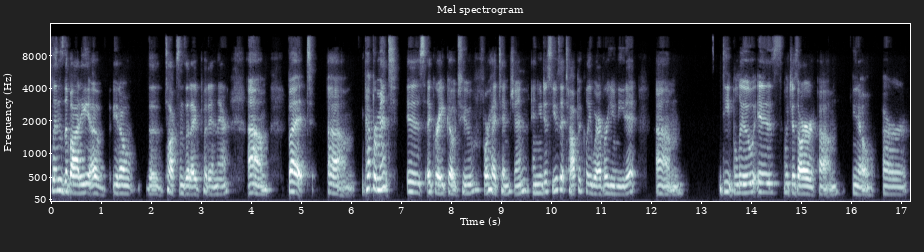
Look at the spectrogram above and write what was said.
cleanse the body of, you know, the toxins that I put in there. Um, but um, peppermint is a great go-to for head tension and you just use it topically wherever you need it. Um, deep blue is which is our um, you know our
